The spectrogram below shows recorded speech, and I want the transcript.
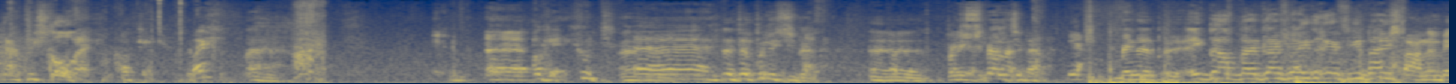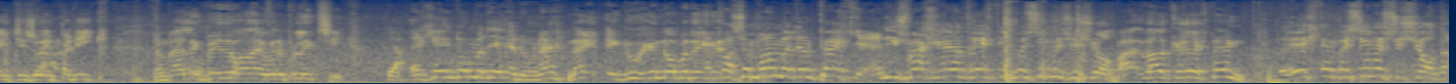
het pistool weg. Oké, weg. Eh, Oké, goed. Eh, de, de politie bellen. Politie bellen. Politie bellen, ja. Binnen, ik bel, blijf jij er even hierbij staan, een beetje zo in paniek. Dan bel ik binnen wel even de politie. ja, en geen domme dingen doen, hè? Nee, ik doe geen domme dingen. was een man met een petje en die is weggerend richting benzinestation. Maar welke richting? Richting benzinestation, de,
